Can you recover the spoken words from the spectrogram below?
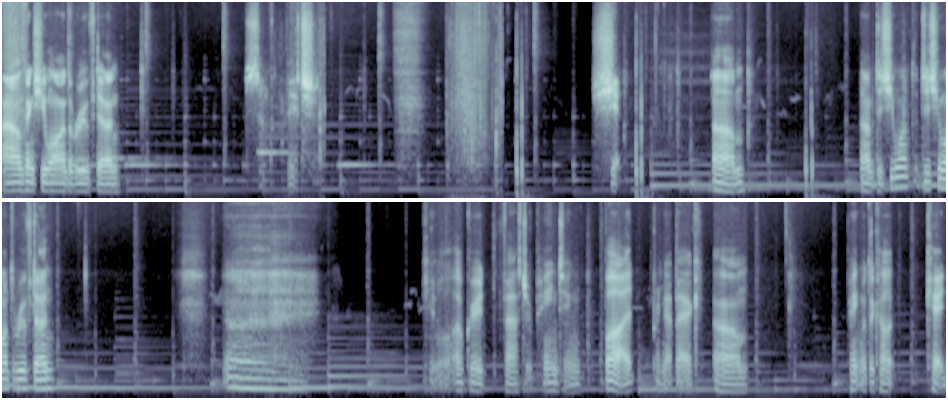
I don't think she wanted the roof done. Son bitch. Shit. Um. Um, did she want, did she want the roof done? Uh, upgrade faster painting, but bring that back. Um, paint with the color. Okay,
